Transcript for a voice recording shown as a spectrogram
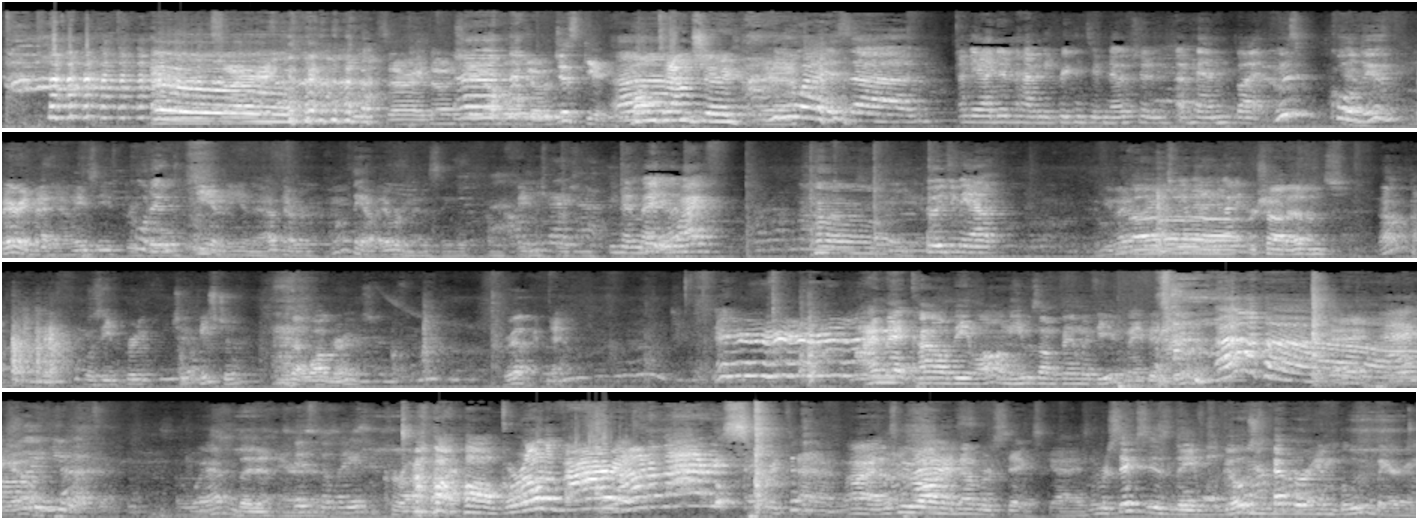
sorry. sorry, don't shade on Roy Jones. Just kidding. Hometown shade. He was, uh, I mean, I didn't have any preconceived notion of him, but he was a cool Yeah. dude. Barry met him. He's, he's pretty Cool cool. dude. Ian, Ian, I've never, I don't think I've ever met a single um, famous person. You've been Wait, met your with? wife? Oh, yeah. Who would you meet out? Have you met a famous you met Uh, anybody? Rashad Evans. Oh. Was he pretty chill? He's chill. He's at Wild Graves. Really? Yeah. I met Kyle D. Long. He was on Family Feud, May 15th. Oh! Actually, he wasn't. What happened? They didn't air It's it. delayed. Coronavirus. Oh, coronavirus! Coronavirus! Every time. All right, let's move on to number six, guys. Number six is the ghost pepper and blueberry.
